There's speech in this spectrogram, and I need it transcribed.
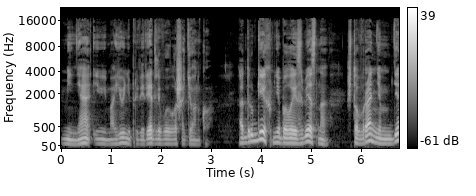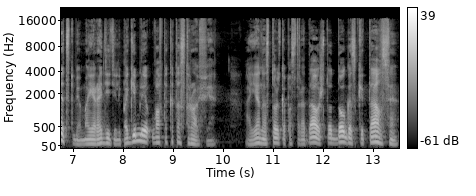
меня и мою непривередливую лошаденку. От других мне было известно, что в раннем детстве мои родители погибли в автокатастрофе, а я настолько пострадал, что долго скитался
